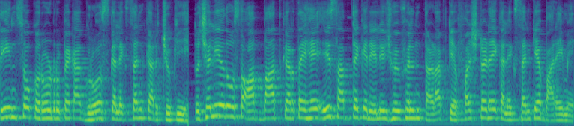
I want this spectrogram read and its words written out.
300 करोड़ रुपए का ग्रोस कलेक्शन कर चुकी है। तो चलिए दोस्तों आप बात करते हैं इस हफ़्ते के रिलीज़ हुई फ़िल्म तड़प के फ़र्स्ट डे कलेक्शन के बारे में।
